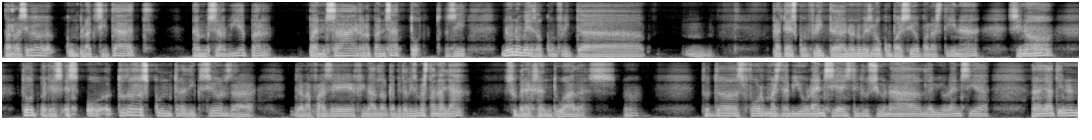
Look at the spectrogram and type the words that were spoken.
per la seva complexitat em servia per pensar i repensar tot. És a dir, no només el conflicte mm, pretès conflicte, no només l'ocupació palestina, sinó tot, perquè és, és, o, totes les contradiccions de, de la fase final del capitalisme estan allà superaccentuades. No? Totes les formes de violència institucional, de violència allà tenen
